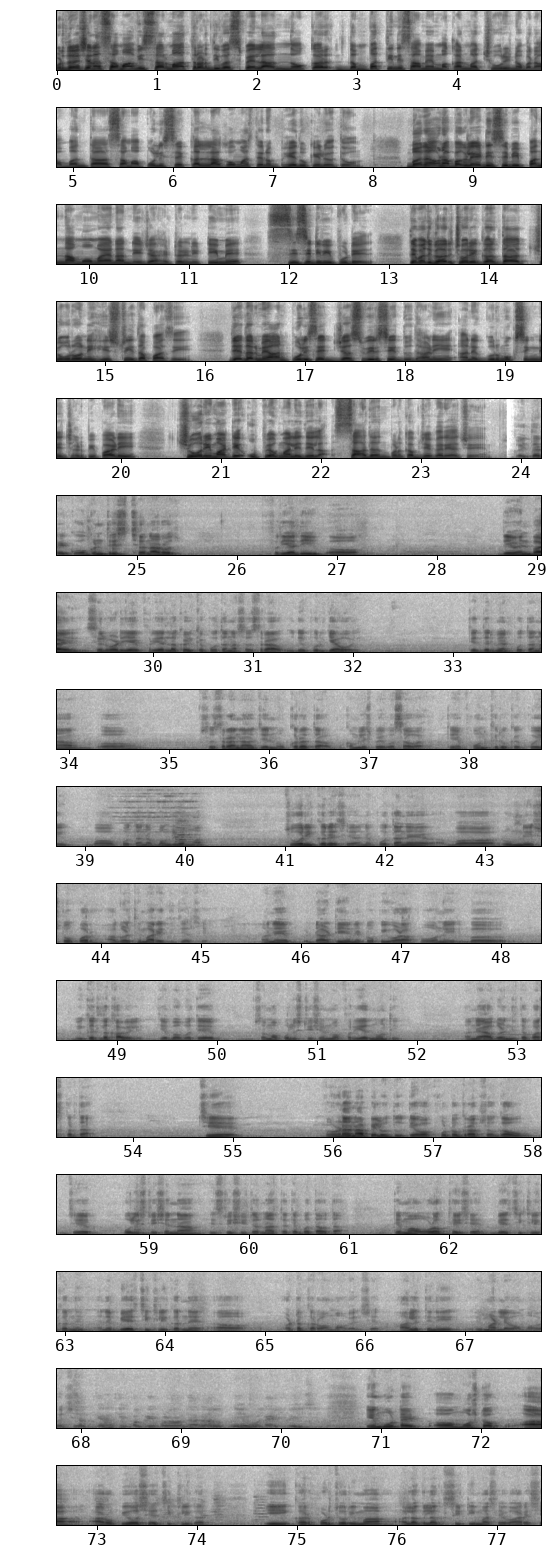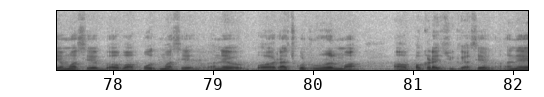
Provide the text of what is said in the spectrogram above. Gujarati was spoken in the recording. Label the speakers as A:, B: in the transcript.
A: વડોદરાના સમા વિસ્તારમાં ત્રણ દિવસ પહેલા નોકર દંપતીની સામે મકાનમાં ચોરીનો બનાવ બનતા સમા પોલીસે કલાકોમાં જ તેનો ભેદ ઉકેલ્યો હતો. બનાવના પગલે ડીસીબી પન્ના મોમાયાના નેજા હેઠળની ટીમે સીસીટીવી ફૂટેજ તેમજ ઘર ચોરી કરતા ચોરોની હિસ્ટ્રી તપાસી. જે દરમિયાન પોલીસે જસવીરસિંહ દુધાણી અને ગુરમુખસિંહને ઝડપી પાડી ચોરી માટે ઉપયોગમાં લીધેલા સાધન પણ કબજે કર્યા છે.
B: ગઈ તારીખ ઓગણત્રીસ છના રોજ ફરિયાદી દેવેનભાઈ સેલવડિયાએ ફરિયાદ લખાવી કે પોતાના સસરા ઉદયપુર ગયા હોય, તે દરમિયાન પોતાના સસરાના જે નોકર હતા, કમલેશભાઈ વસાવા ત્યાં ફોન કર્યો કે કોઈ પોતાના બંગલોમાં ચોરી કરે છે અને પોતાને રૂમની સ્ટોપર આગળથી મારી દીધા છે. અને દાઢી અને ટોપીવાળા હોવાની વિગત લખાવેલી, જે બાબતે સમા પોલીસ સ્ટેશનમાં ફરિયાદ નોંધી અને આગળની તપાસ કરતાં, જે વર્ણન આપેલું હતું તેવા ફોટોગ્રાફ્સ અગાઉ જે પોલીસ સ્ટેશનના હિસ્ટ્રી શીટરના હતા તે બતાવતા તેમાં ઓળખ થઈ છે બે ચીખલીકરની અને બે ચીખલીકરને અટક કરવામાં આવેલ છે. હાલે તેની રિમાન્ડ લેવામાં આવેલ છે.
C: એમો ટાઈપ
B: મોસ્ટ ઓફ આ આરોપીઓ છે ચીખલીકર. એ ઘરફોડ ચોરીમાં અલગ અલગ સિટીમાં છે વારસિયામાં છે બાપોદમાં છે અને રાજકોટ રૂરલમાં પકડાઈ ચૂક્યા છે અને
